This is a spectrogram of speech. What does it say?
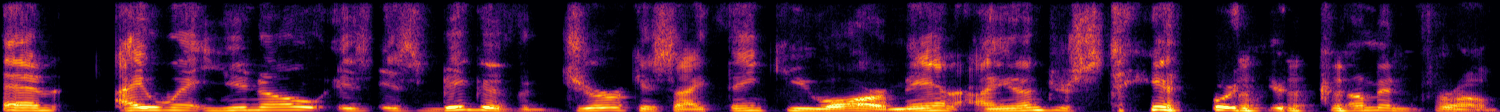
And I went, you know, as, as big of a jerk as I think you are, man, I understand where you're coming from.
